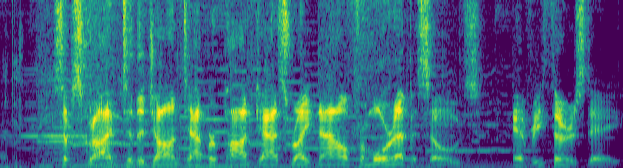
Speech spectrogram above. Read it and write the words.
Bye bye. Subscribe to the Jon Taffer podcast right now for more episodes every Thursday.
